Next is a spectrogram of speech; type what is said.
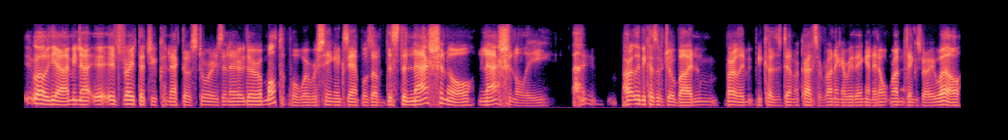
Well, yeah, I mean, uh, it's right that you connect those stories, and there there are multiple where we're seeing examples of this. The national, nationally, partly because of Joe Biden, partly because Democrats are running everything and they don't run things very well.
